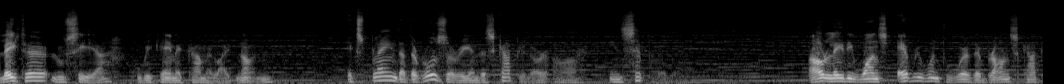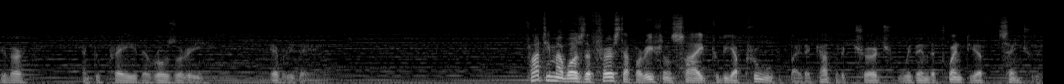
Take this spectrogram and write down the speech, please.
Later, Lucia, who became a Carmelite nun, explained that the rosary and the scapular are inseparable. Our Lady wants everyone to wear the bronze scapular and to pray the rosary every day. Fatima was the first apparition site to be approved by the Catholic Church within the 20th century.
